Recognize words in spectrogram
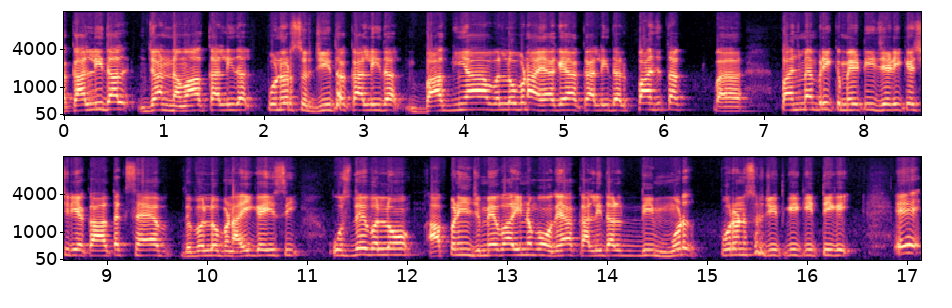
ਅਕਾਲੀ ਦਲ ਜਾਂ ਨਵਾਂ ਅਕਾਲੀ ਦਲ ਪੁਨਰ ਸੁਰਜੀਤ ਅਕਾਲੀ ਦਲ, ਬਾਗੀਆਂ ਵੱਲੋਂ ਬਣਾਇਆ ਗਿਆ ਅਕਾਲੀ ਦਲ, ਪੰਜ ਤੱਕ ਪੰਜ ਮੈਂਬਰੀ ਕਮੇਟੀ ਜਿਹੜੀ ਕਿ ਸ਼੍ਰੀ ਅਕਾਲ ਤਖਤ ਸਾਹਿਬ ਦੇ ਵੱਲੋਂ ਬਣਾਈ ਗਈ ਸੀ, ਉਸ ਦੇ ਵੱਲੋਂ ਆਪਣੀ ਜ਼ਿੰਮੇਵਾਰੀ ਨਿਭਾਉਂਦਿਆਂ ਅਕਾਲੀ ਦਲ ਦੀ ਮੁੜ ਪੂਰਨ ਸੁਰਜੀਤਗੀ ਕੀਤੀ ਗਈ। ਇਹ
